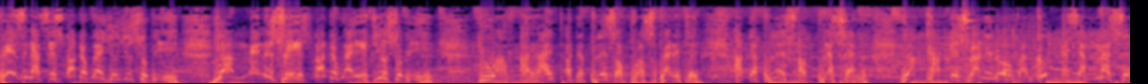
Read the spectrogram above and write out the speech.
business is not the way you used to be. Your ministry is not the way it used to be. You have arrived at the place of prosperity, at the place of blessing. Your cup is running over. Goodness and mercy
